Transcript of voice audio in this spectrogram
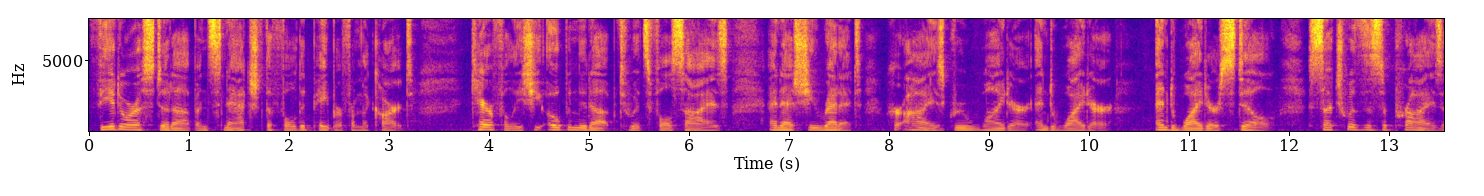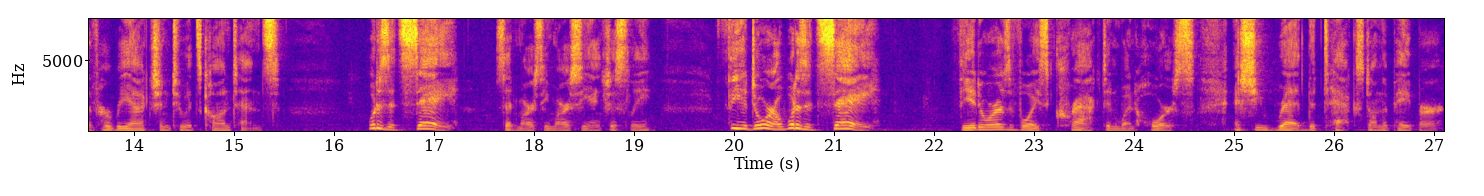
Theodora stood up and snatched the folded paper from the cart. Carefully, she opened it up to its full size, and as she read it, her eyes grew wider and wider, and wider still. Such was the surprise of her reaction to its contents. What does it say? said Marcy Marcy anxiously. Theodora, what does it say? Theodora's voice cracked and went hoarse as she read the text on the paper.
